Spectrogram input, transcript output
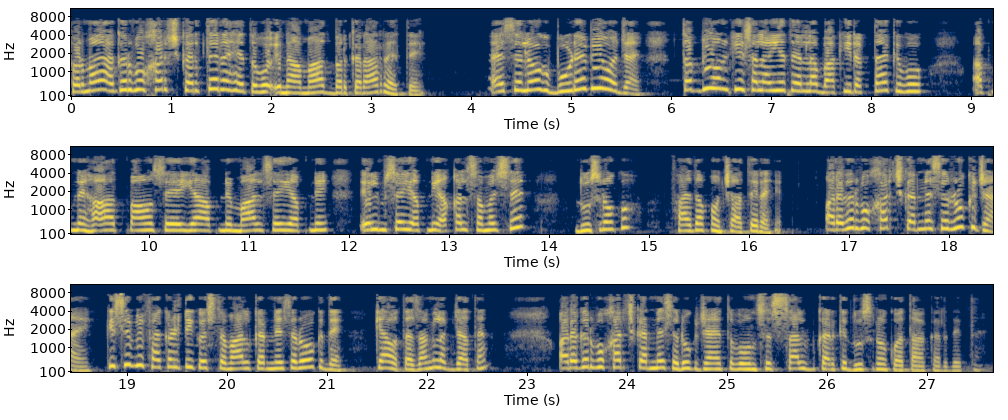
فرمایا، اگر وہ خرچ کرتے رہے تو وہ انعامات برقرار رہتے۔ ایسے لوگ بوڑھے بھی ہو جائیں، تب بھی ان کی صلاحیت اللہ باقی رکھتا ہے کہ وہ اپنے ہاتھ پاؤں سے یا اپنے مال سے یا اپنے علم سے یا اپنی عقل سمجھ سے دوسروں کو فائدہ پہنچاتے رہے۔ اور اگر وہ خرچ کرنے سے رک جائیں، کسی بھی فیکلٹی کو استعمال کرنے سے روک دیں، کیا ہوتا ہے؟ زنگ لگ جاتا ہے نا۔ اور اگر وہ خرچ کرنے سے رک جائیں تو وہ ان سے سلب کر کے دوسروں کو عطا کر دیتا ہے۔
